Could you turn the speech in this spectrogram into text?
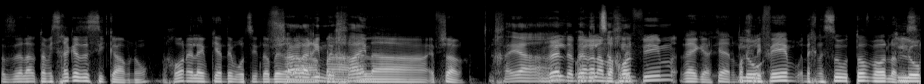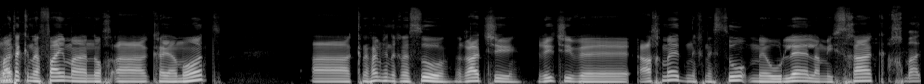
אז על- את המשחק הזה סיכמנו, נכון? אלא אם כן אתם רוצים לדבר אפשר על ה- להרים מה- לחיים? על ה... אפשר. חיה... ולדבר על. המחליפים, רגע, כן, לא- מחליפים נכנסו טוב מאוד למשחק. לעומת הכנפיים הנוח- הקיימות, הכנפיים שנכנסו, ראצ'י, ריצ'י ואחמד, נכנסו מעולה למשחק. אחמד.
